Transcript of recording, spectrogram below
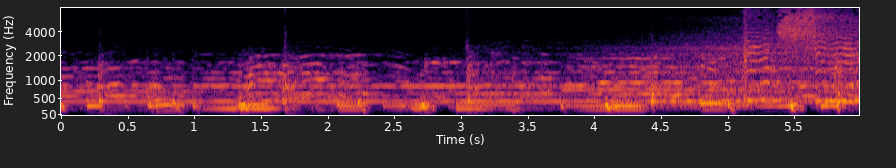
Thank you.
